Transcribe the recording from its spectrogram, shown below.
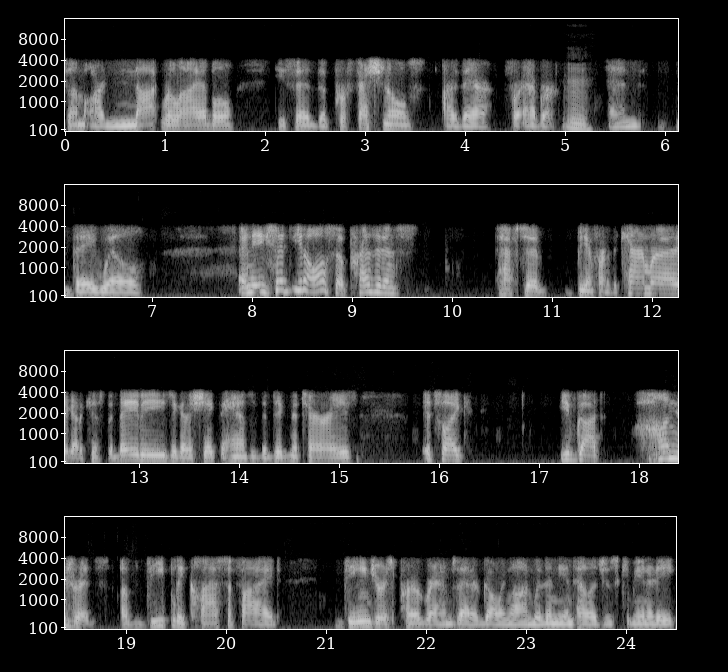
some are not reliable. He said the professionals are there forever, Mm. and they will. And he said, you know, also presidents have to be in front of the camera. They got to kiss the babies. They got to shake the hands of the dignitaries. It's like you've got hundreds of deeply classified, dangerous programs that are going on within the intelligence community,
